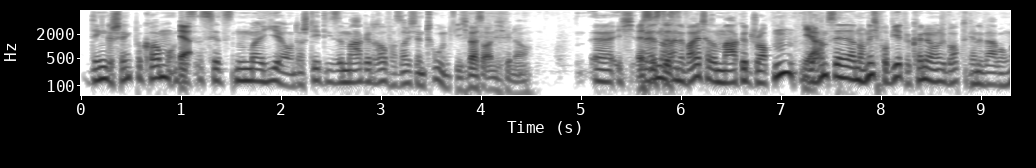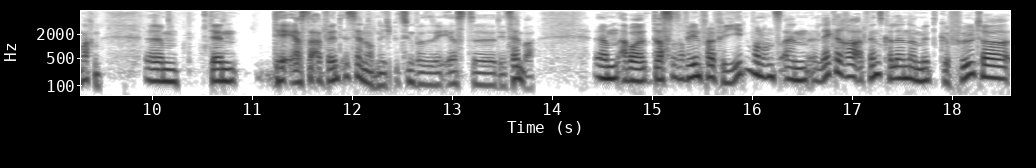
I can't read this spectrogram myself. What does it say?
Ding geschenkt bekommen und Ja. das ist jetzt nun mal hier und da steht diese Marke drauf. Was soll ich denn tun? Ich weiß auch nicht genau. Äh, ich Es werde noch eine weitere Marke droppen. Wir Ja. haben es ja noch nicht probiert. Wir können ja noch überhaupt keine Werbung machen. Ähm, denn der erste Advent ist ja noch nicht, beziehungsweise der erste Dezember. Ähm, aber das ist auf jeden Fall für jeden von uns ein leckerer Adventskalender mit gefüllter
